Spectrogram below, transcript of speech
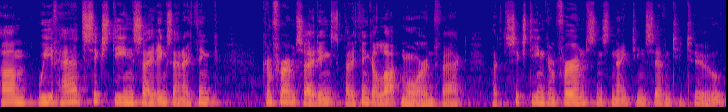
Um, we've had 16 sightings, and I think confirmed sightings, but I think a lot more, in fact, but 16 confirmed since 1972.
